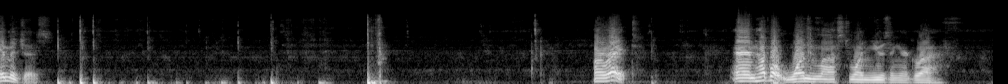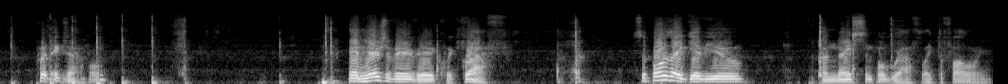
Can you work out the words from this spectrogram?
images. Alright, and how about one last one using a graph? Put example. And here's a very, very quick graph. Suppose I give you a nice simple graph like the following.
